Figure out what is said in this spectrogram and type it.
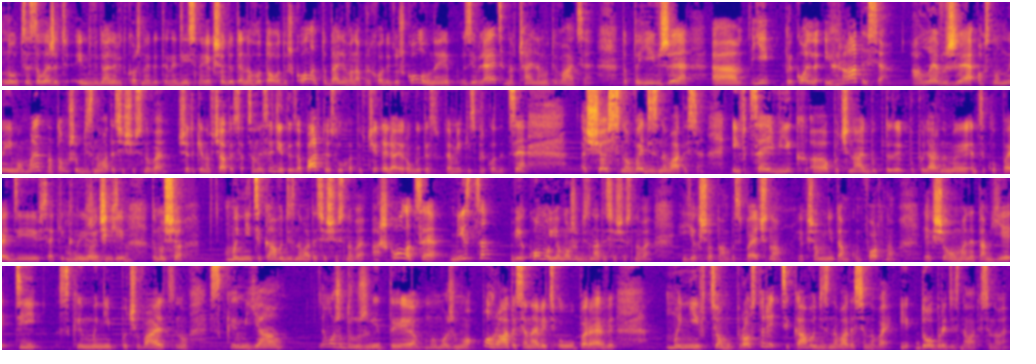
ну, це залежить індивідуально від кожної дитини. Дійсно, якщо дитина готова до школи, то далі вона приходить у школу, у неї з'являється навчальна мотивація. Тобто їй вже е, їй прикольно і гратися. Але вже основний момент на тому, щоб дізнаватися щось нове. Що таке навчатися? Це не сидіти за партою, слухати вчителя і робити там якісь приклади. Це щось нове дізнаватися. І в цей вік е, починають бути популярними енциклопедії, всякі книжечки, да, тому що мені цікаво дізнаватися щось нове. А школа це місце, в якому я можу дізнатися щось нове. І якщо там безпечно, якщо мені там комфортно, якщо у мене там є ті, з ким мені почувають, ну з ким я не можу дружити, ми можемо погратися навіть у перерві. Мені в цьому просторі цікаво дізнаватися нове і добре дізнаватися нове.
